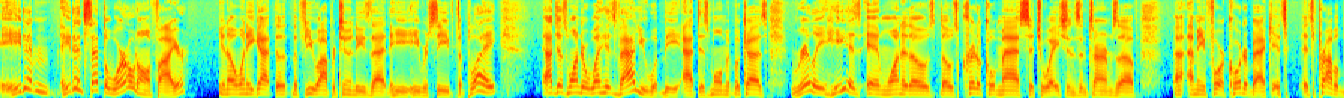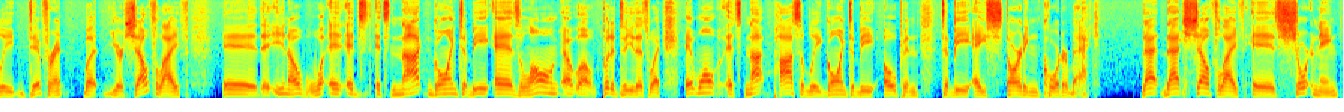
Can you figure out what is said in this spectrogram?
he didn't he didn't set the world on fire. You know, when he got the the few opportunities that he he received to play. I just wonder what his value would be at this moment because really he is in one of those those critical mass situations in terms of uh, I mean for a quarterback it's it's probably different but your shelf life it, you know what it, it's it's not going to be as long uh, well put it to you this way. It won't it's not possibly going to be open to be a starting quarterback. That that shelf life is shortening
